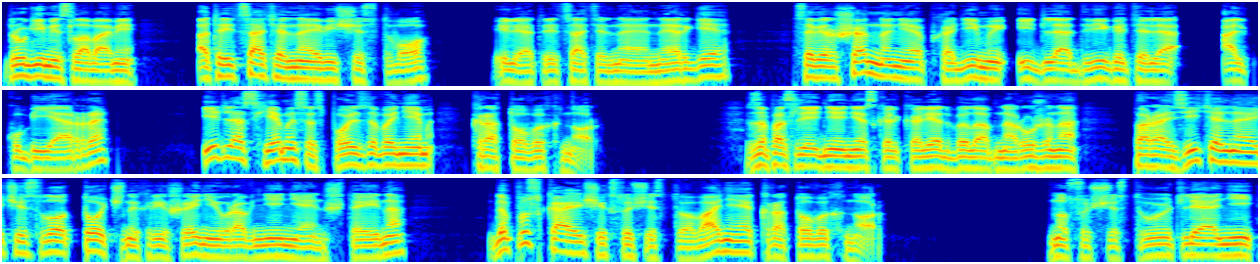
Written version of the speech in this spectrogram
Другими словами, отрицательное вещество или отрицательная энергия совершенно необходимы и для двигателя Алькубьерре, и для схемы с использованием кротовых нор. За последние несколько лет было обнаружено поразительное число точных решений уравнения Эйнштейна, допускающих существование кротовых нор. Но существуют ли они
